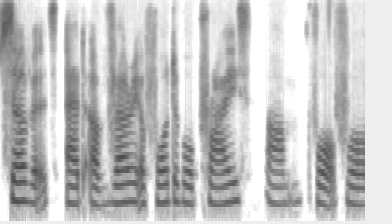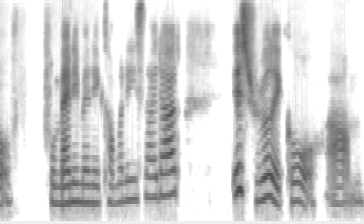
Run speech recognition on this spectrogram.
service at a very affordable price um, for for for many many companies like that it's really cool. Um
